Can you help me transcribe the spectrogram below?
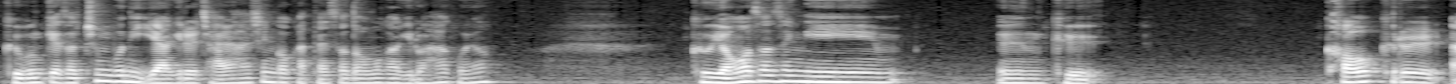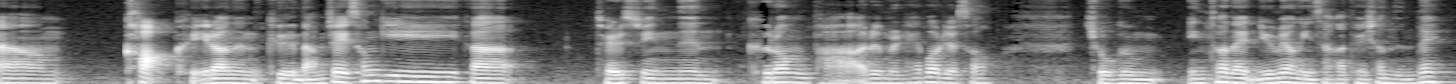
그분께서 충분히 이야기를 잘 하신 것 같아서 넘어가기로 하고요. 그 영어 선생님은 그 coke를 um, cock이라는 그 남자의 성기가 될 수 있는 그런 발음을 해버려서 조금 인터넷 유명 인사가 되셨는데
